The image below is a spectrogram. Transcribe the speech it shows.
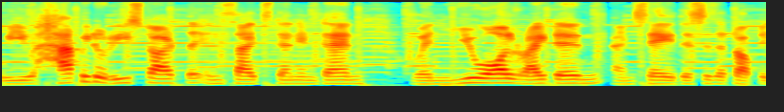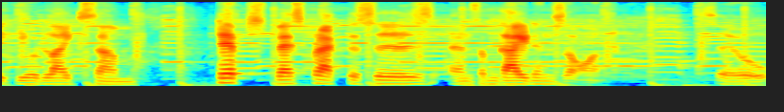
We're happy to restart the Insights 10 in 10 when you all write in and say this is a topic you would like some tips, best practices, and some guidance on. So,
